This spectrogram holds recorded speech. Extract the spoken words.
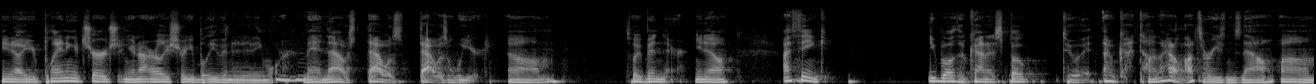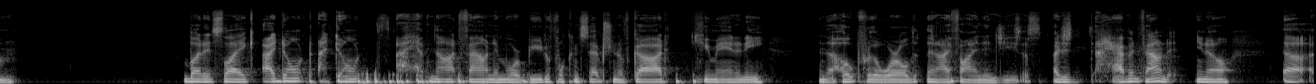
You know, you're planning a church and you're not really sure you believe in it anymore. Man, that was that was that was weird. Um, so we've been there. You know, I think you both have kind of spoke to it. I've got tons. I got lots of reasons now. Um, but it's like I don't, I don't, I have not found a more beautiful conception of God, humanity, and the hope for the world than I find in Jesus. I just haven't found it. You know, uh,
